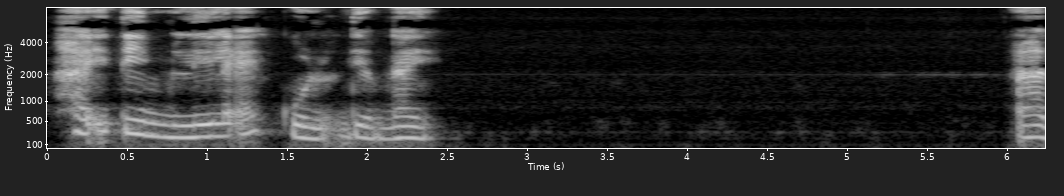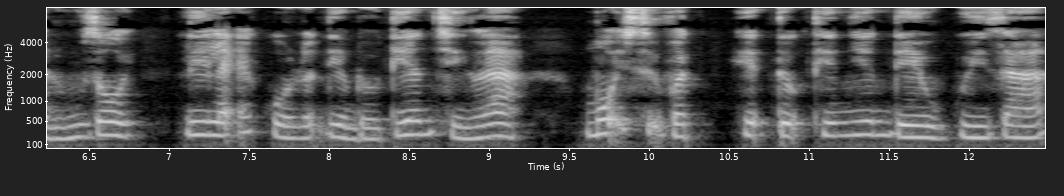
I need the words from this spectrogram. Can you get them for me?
Hãy tìm lý lẽ của luận điểm này. À đúng rồi, lý lẽ của luận điểm đầu tiên chính là mỗi sự vật, hiện tượng thiên nhiên đều quý giá,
